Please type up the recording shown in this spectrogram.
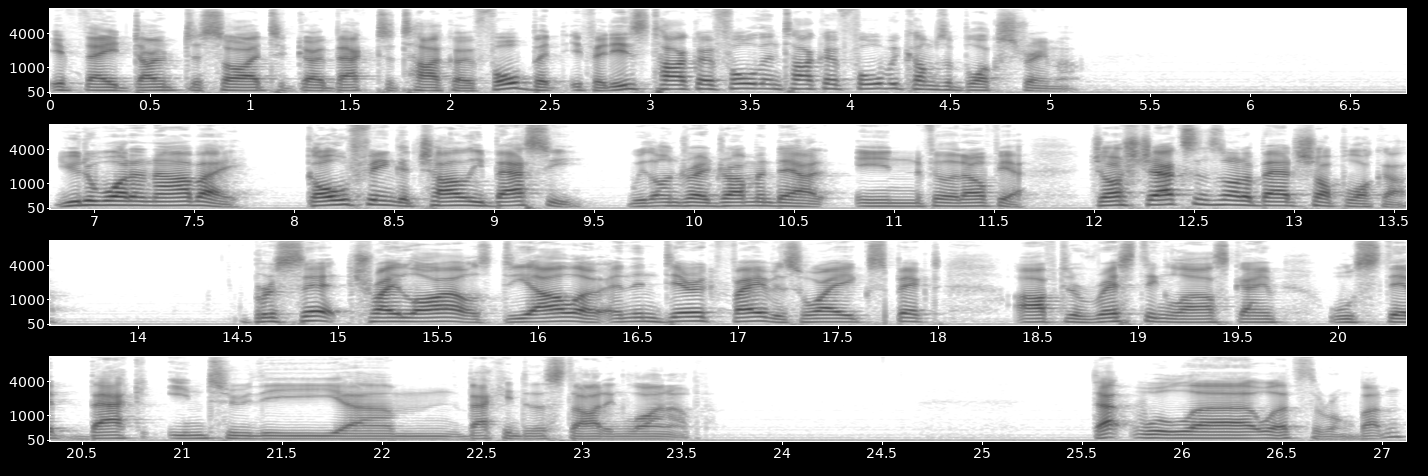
if they don't decide to go back to Taco Fall. But if it is Taco Fall, then Taco Fall becomes a block streamer. Yuta Watanabe, Goldfinger, Charlie Bassey with Andre Drummond out in Philadelphia. Josh Jackson's not a bad shot blocker. Brissett, Trey Lyles, Diallo, and then Derrick Favors, who I expect after resting last game will step back into the um, back into the starting lineup. That will uh, well, that's the wrong button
